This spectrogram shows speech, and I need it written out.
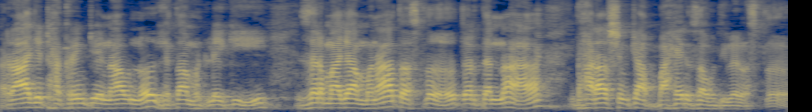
राज ठाकरेंचे नाव न घेता म्हटले की जर माझ्या मनात असतं तर त्यांना धाराशिवच्या बाहेर जाऊ दिलं नसतं.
